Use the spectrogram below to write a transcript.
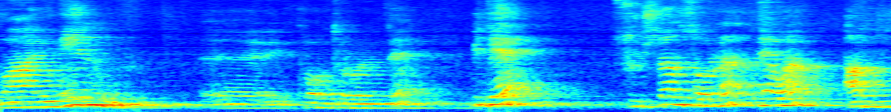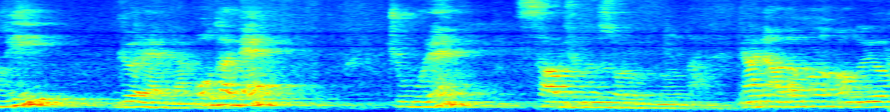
valinin e, kontrolünde. Bir de suçtan sonra ne var? Adli görevler. O da ne? Cumhuriyet savcının sorumluluğunda. Yani adamı alıyor,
